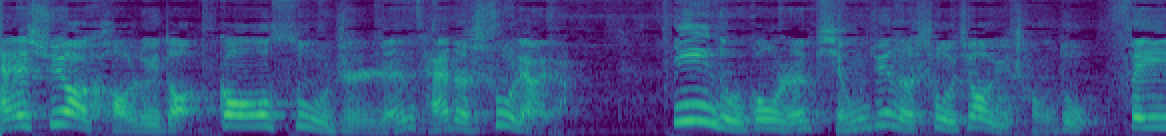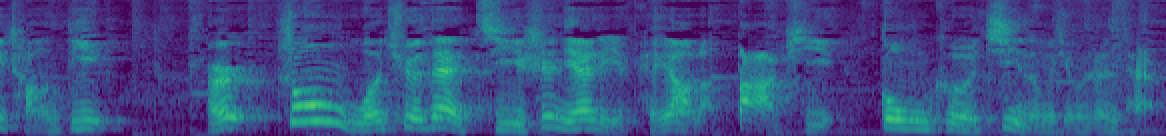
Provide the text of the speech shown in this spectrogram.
还需要考虑到高素质人才的数量呀。印度工人平均的受教育程度非常低，而中国却在几十年里培养了大批工科技能型人才。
